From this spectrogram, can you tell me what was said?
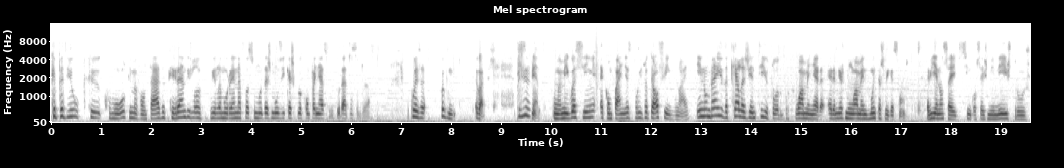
que pediu que, como última vontade, que Grande Vila Morena fosse uma das músicas que o acompanhasse durante o funeral. Coisa foi bonita. Agora, precisamente, um amigo assim acompanha-se por isso até ao fim, não é? E no meio daquela gentio todo, porque o homem era, era mesmo um homem de muitas ligações. Havia, não sei, cinco ou seis ministros,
